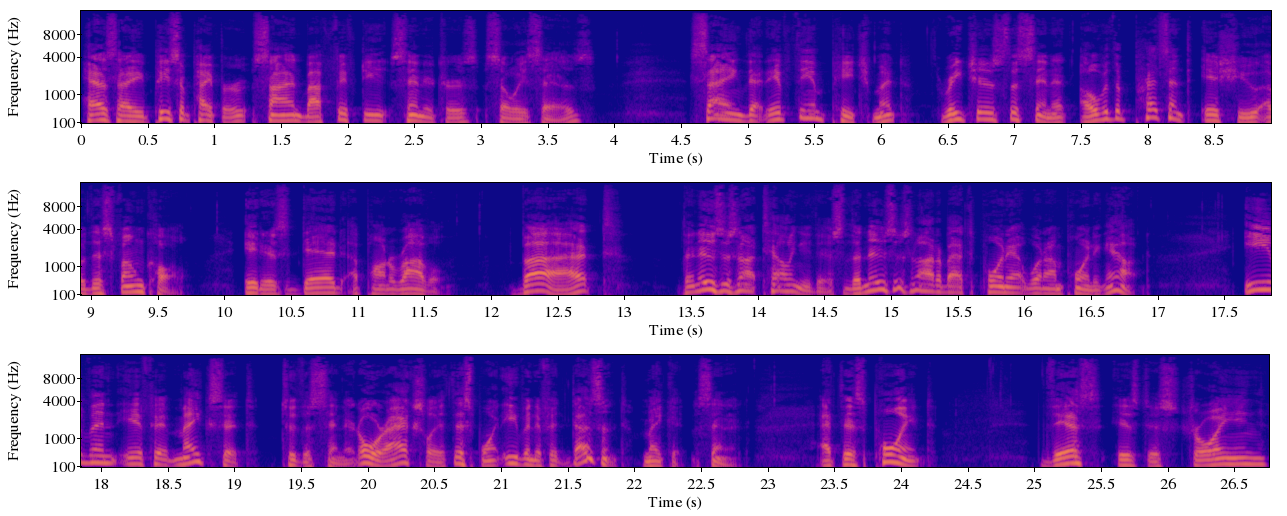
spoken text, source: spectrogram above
has a piece of paper signed by 50 senators, so he says, saying that if the impeachment reaches the Senate over the present issue of this phone call. It is dead upon arrival. But the news is not telling you this. The news is not about to point out what I'm pointing out. Even if it makes it to the Senate, or actually at this point, even if it doesn't make it to the Senate, at this point, this is destroying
